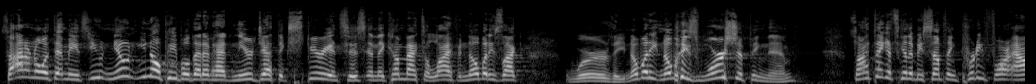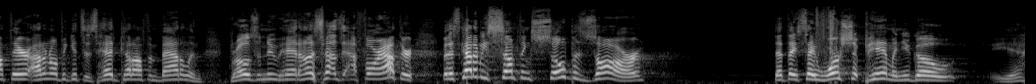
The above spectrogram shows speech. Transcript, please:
So I don't know what that means. You, you, you know people that have had near death experiences and they come back to life, and nobody's like worthy. Nobody, nobody's worshiping them. So I think it's going to be something pretty far out there. I don't know if he gets his head cut off in battle and grows a new head. I know it sounds that far out there, but it's got to be something so bizarre that they say, worship him, and you go, yeah.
